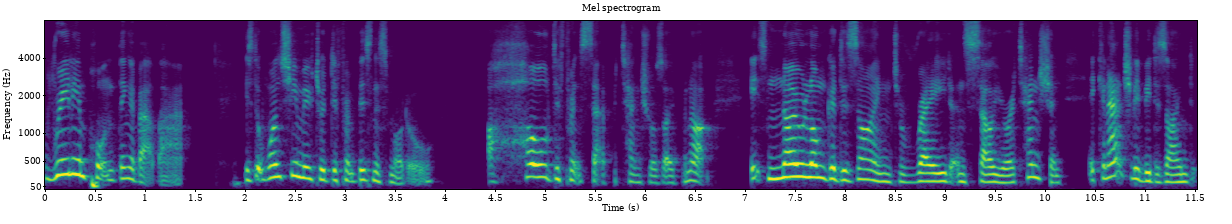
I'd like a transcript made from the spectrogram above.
really important thing about that is that once you move to a different business model, a whole different set of potentials open up. It's no longer designed to raid and sell your attention. It can actually be designed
